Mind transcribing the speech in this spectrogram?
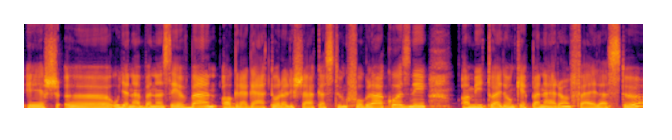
És ö, ugyanebben az évben agregátorral is elkezdtünk foglalkozni, ami tulajdonképpen áramfejlesztő,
